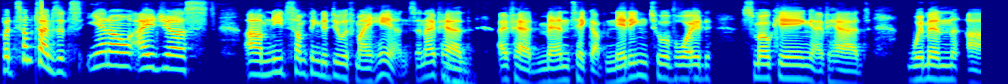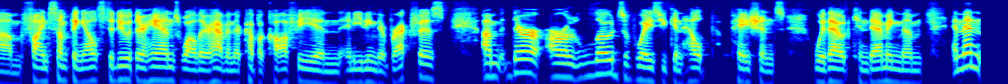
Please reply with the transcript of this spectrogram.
but sometimes it's, you know, I just um, need something to do with my hands. And I've had, mm. I've had men take up knitting to avoid smoking. I've had women um, find something else to do with their hands while they're having their cup of coffee and, and eating their breakfast. Um, there are loads of ways you can help patients without condemning them. And then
